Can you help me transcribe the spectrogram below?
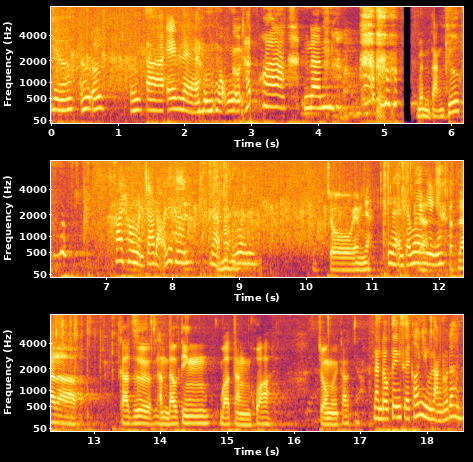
dạ ừ ừ. Ừ. À em là một người thích hoa nên mình tặng trước. Thôi thôi mình trao đổi với anh. Dạ cảm ơn. cho em nha dạ em cảm ơn anh nhiều nha. Thật ra là Kazu lần đầu tiên qua tặng hoa cho người khác nha lần đầu tiên sẽ có nhiều lần nữa đó anh.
